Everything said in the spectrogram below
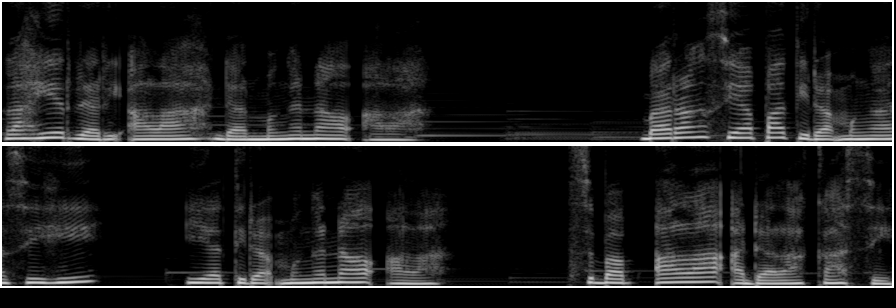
lahir dari Allah dan mengenal Allah. Barang siapa tidak mengasihi, ia tidak mengenal Allah, sebab Allah adalah kasih.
